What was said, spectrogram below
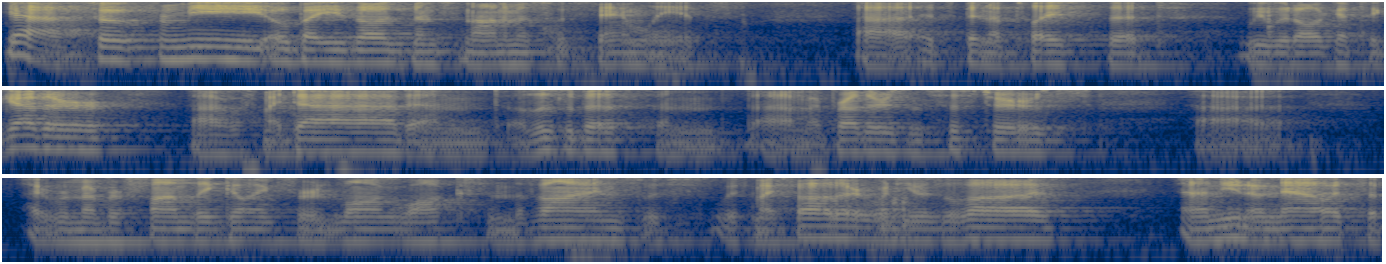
Yeah, so for me, Haut-Bailly's always been synonymous with family. It's uh, it's been a place that we would all get together uh, with my dad and Elizabeth and uh, my brothers and sisters. Uh, I remember fondly going for long walks in the vines with, with my father when he was alive. And, you know, now it's a,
